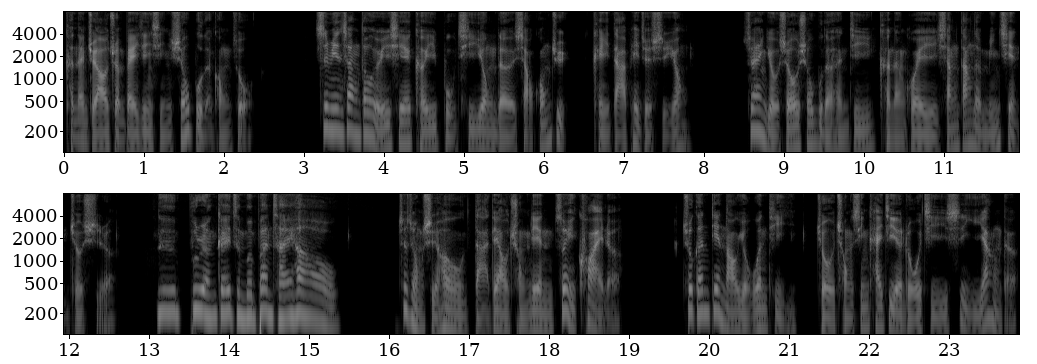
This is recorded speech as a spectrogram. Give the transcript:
可能就要准备进行修补的工作。市面上都有一些可以补漆用的小工具，可以搭配着使用。虽然有时候修补的痕迹可能会相当的明显，就是了。那不然该怎么办才好？这种时候打掉重练最快了，就跟电脑有问题就重新开机的逻辑是一样的。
